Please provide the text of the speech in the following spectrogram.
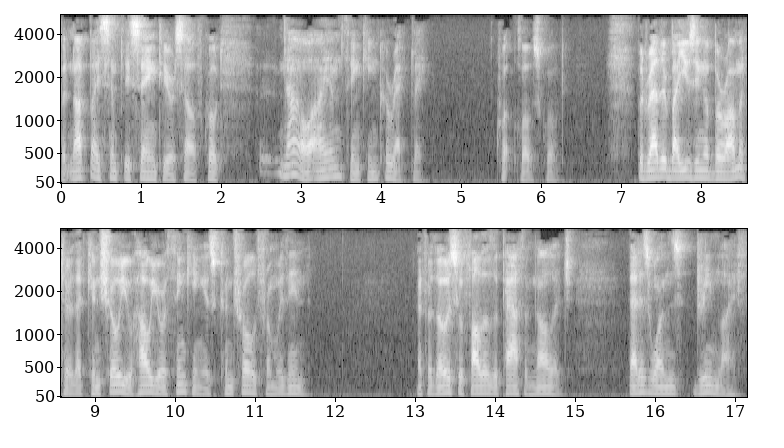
but not by simply saying to yourself, quote, Now I am thinking correctly, but rather by using a barometer that can show you how your thinking is controlled from within. And for those who follow the path of knowledge, that is one's dream life.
